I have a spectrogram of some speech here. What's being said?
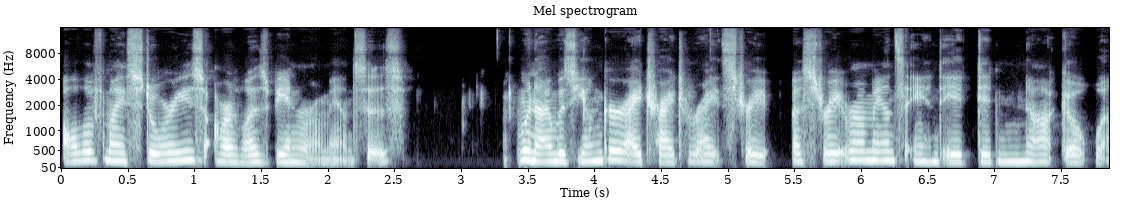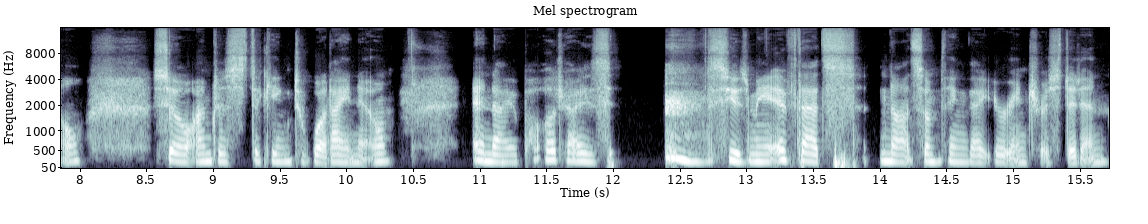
all of my stories are lesbian romances when I was younger, I tried to write straight a straight romance and it did not go well. So I'm just sticking to what I know. And I apologize, excuse me, if that's not something that you're interested in.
